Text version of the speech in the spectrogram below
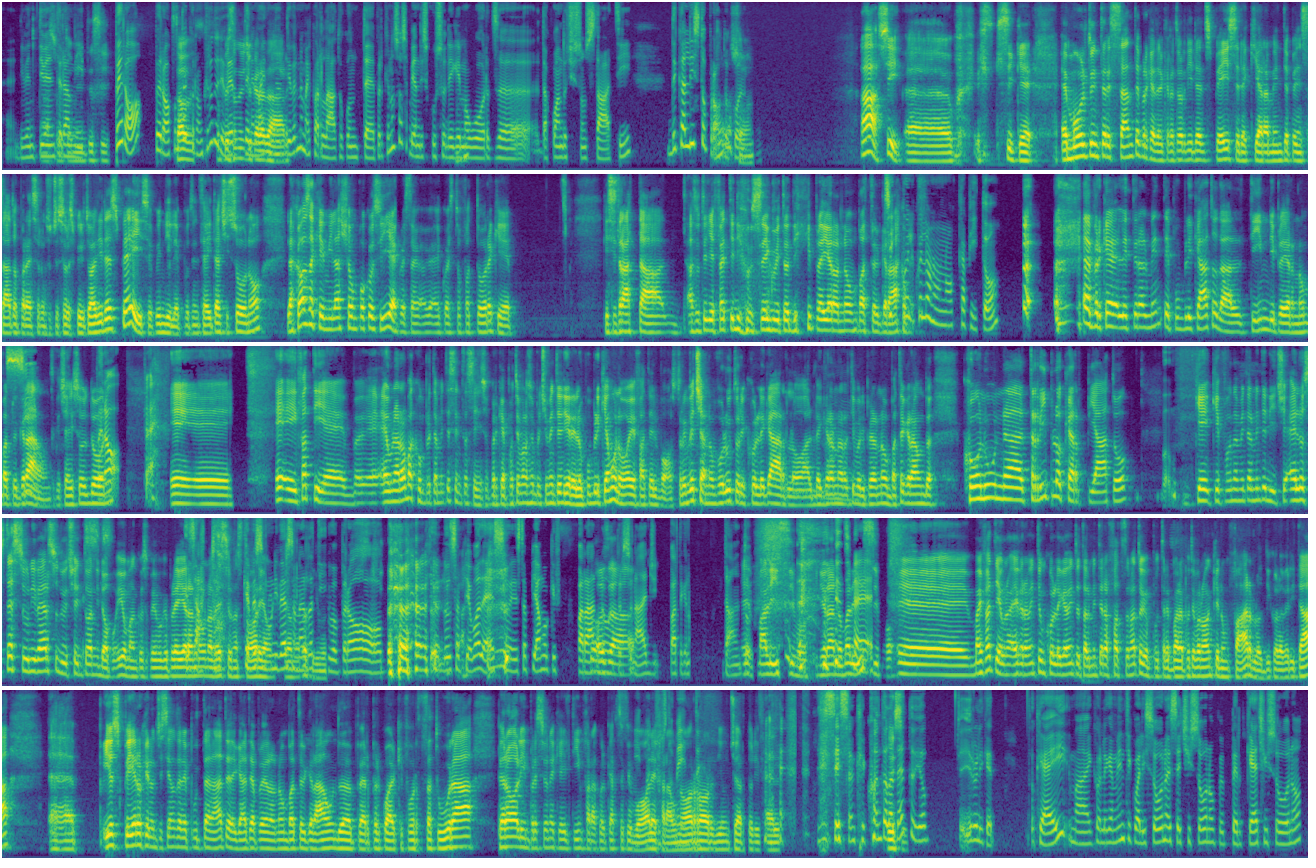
Eh, diven- diventerà mio. Sì. Però, però con te Stavo, non credo di giocare mai, averne mai parlato con te, perché non so se abbiamo discusso dei Game Mhm. Awards eh, da quando ci sono stati. The Callisto Protocol. Ah sì, eh, sì, che è molto interessante perché è del creatore di Dead Space ed è chiaramente pensato per essere un successore spirituale di Dead Space, quindi le potenzialità ci sono. La cosa che mi lascia un po' così è, questa, è questo fattore che, che, si tratta a tutti gli effetti di un seguito di Player Unknown Battleground. Sì, quello, quello non ho capito. È perché è letteralmente pubblicato dal team di Player Non Battleground, sì, che c'è i soldoni. Però, cioè... E e, infatti è, è, una roba completamente senza senso perché potevano semplicemente dire lo pubblichiamo noi e fate il vostro. Invece hanno voluto ricollegarlo al background narrativo di PlayerUnknown Battleground con un triplo carpiato. Che, che, fondamentalmente dice è lo stesso universo 200 anni dopo. Io manco sapevo che Player esatto, non avesse una storia. Che avesse un universo narrativo, però lo sappiamo adesso e sappiamo che faranno Cosa... i personaggi, a parte che non tanto. Eh, malissimo, finiranno cioè... malissimo. Eh, ma infatti è, una, è, veramente un collegamento talmente raffazzonato che potrebbe, potevano anche non farlo, dico la verità. Eh, io spero che non ci siano delle puttanate legate a per non Battleground per, per qualche forzatura, però ho l'impressione che il team farà quel cazzo che sì, vuole, farà un horror di un certo livello. Nel senso, anche quando l'ha sì, detto io, cioè, io ero lì che, ok, ma i collegamenti quali sono e se ci sono, perché ci sono?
